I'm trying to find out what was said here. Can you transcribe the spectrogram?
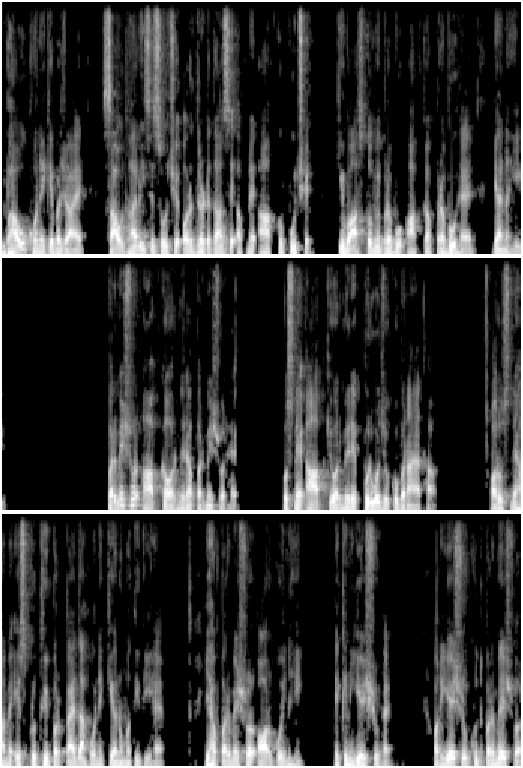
भावुक होने के बजाय सावधानी से सोचे और दृढ़ता से अपने आप को पूछे कि वास्तव में प्रभु आपका प्रभु है या नहीं। परमेश्वर आपका और मेरा परमेश्वर है। उसने आपके और मेरे पूर्वजों को बनाया था और उसने हमें इस पृथ्वी पर पैदा होने की अनुमति दी है। यह परमेश्वर और कोई नहीं, लेकिन यीशु है। और यीशु खुद परमेश्वर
